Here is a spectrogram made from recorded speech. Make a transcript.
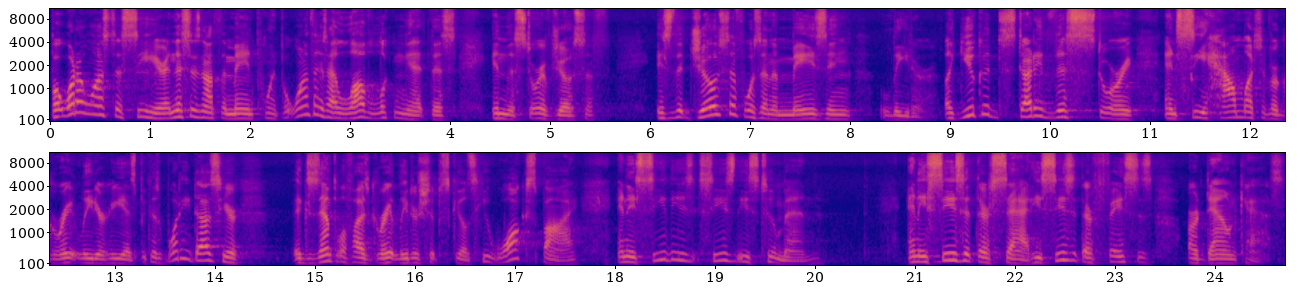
But what I want us to see here, and this is not the main point, but one of the things I love looking at this in the story of Joseph is that Joseph was an amazing leader. Like you could study this story and see how much of a great leader he is because what he does here exemplifies great leadership skills. He walks by and he see these, sees these two men and he sees that they're sad. He sees that their faces are downcast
